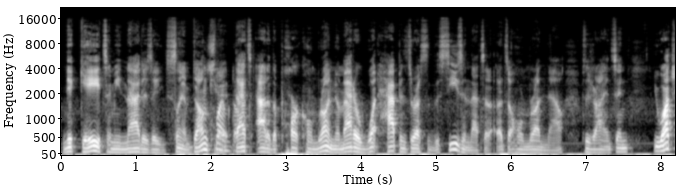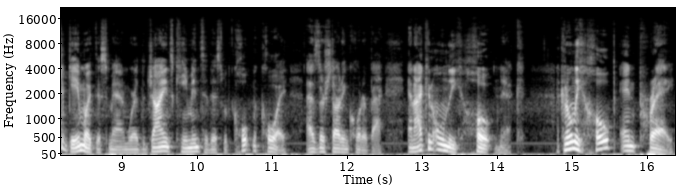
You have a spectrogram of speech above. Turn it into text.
Nick Gates, I mean, that is a slam dunk. Slam dunk. That's out of the park home run. No matter what happens the rest of the season, that's a that's a home run now for the Giants. And you watch a game like this, man, where the Giants came into this with Colt McCoy as their starting quarterback, and I can only hope, Nick, I can only hope and pray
